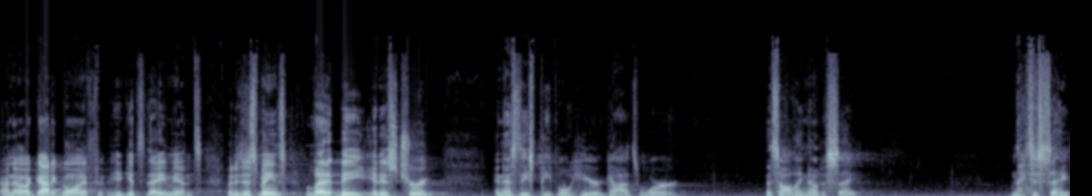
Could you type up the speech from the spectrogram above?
I know I got it going if he gets the amens. But it just means let it be. It is true. And as these people hear God's word, that's all they know to say. And they just say,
